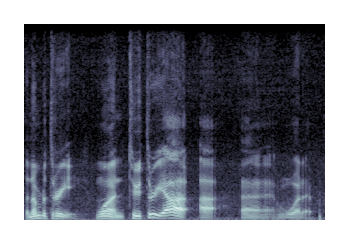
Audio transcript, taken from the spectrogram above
The number three. One, two, three. Ah, ah. Uh, whatever.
